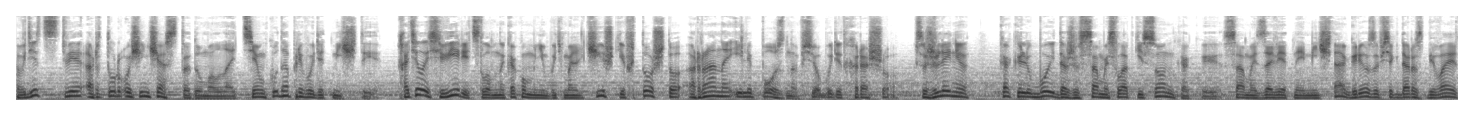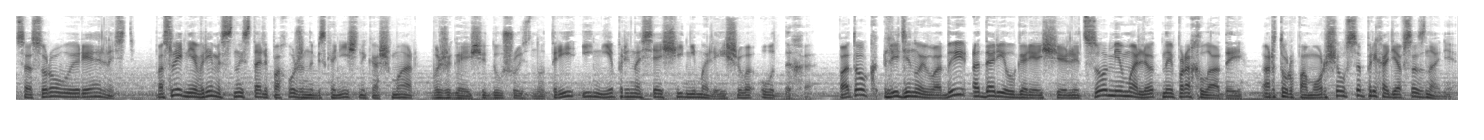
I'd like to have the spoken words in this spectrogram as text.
В детстве Артур очень часто думал над тем, куда приводят мечты. Хотелось верить, словно какому-нибудь мальчишке, в то, что рано или поздно все будет хорошо. К сожалению, как и любой, даже самый сладкий сон, как и самая заветная мечта, грезы всегда разбиваются суровую реальность. Последнее время сны стали похожи на бесконечный кошмар, выжигающий душу изнутри и не приносящий ни малейшего отдыха. Поток ледяной воды одарил горящее лицо мимолетной прохладой. Артур поморщился, приходя в сознание.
